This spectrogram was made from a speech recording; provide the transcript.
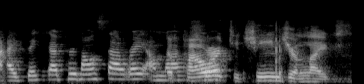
I think I pronounced that right. I'm not sure. The power sure. to change your life.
